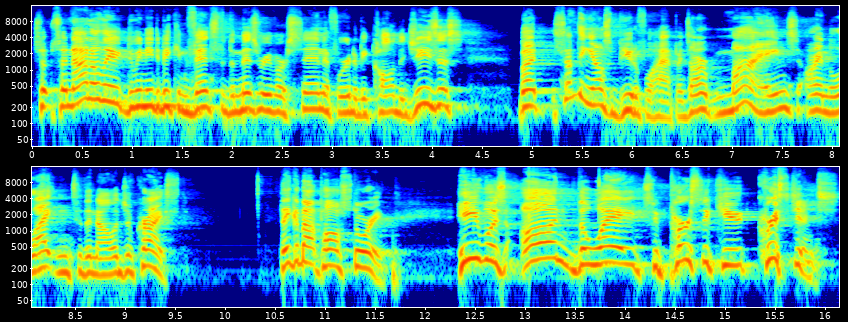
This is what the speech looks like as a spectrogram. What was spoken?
So, so not only do we need to be convinced of the misery of our sin if we're to be called to Jesus, but something else beautiful happens. Our minds are enlightened to the knowledge of Christ. Think about Paul's story. He was on the way to persecute Christians.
